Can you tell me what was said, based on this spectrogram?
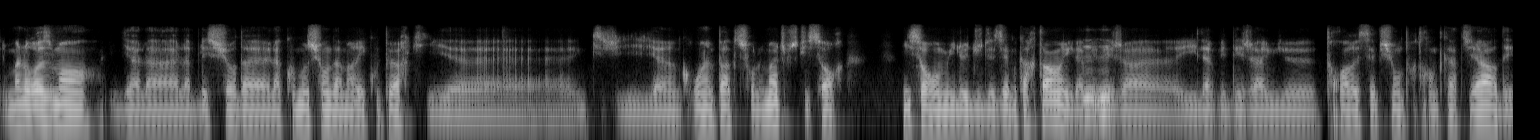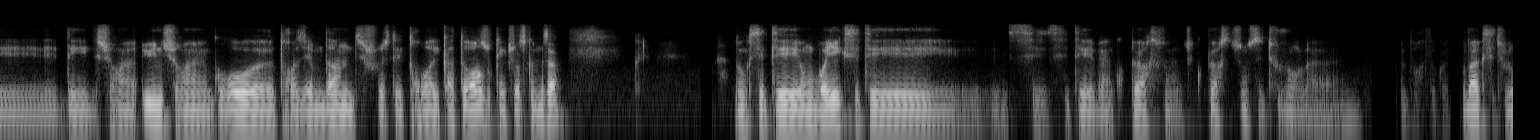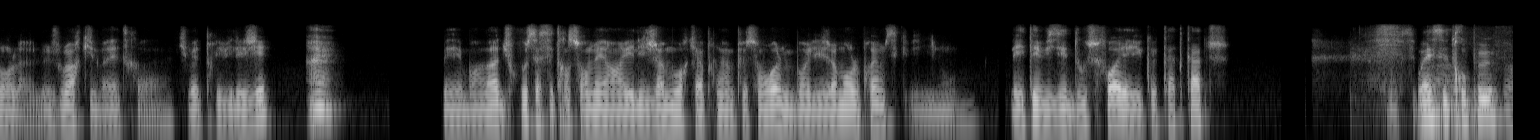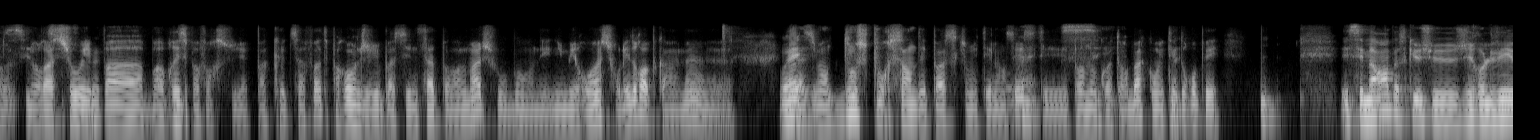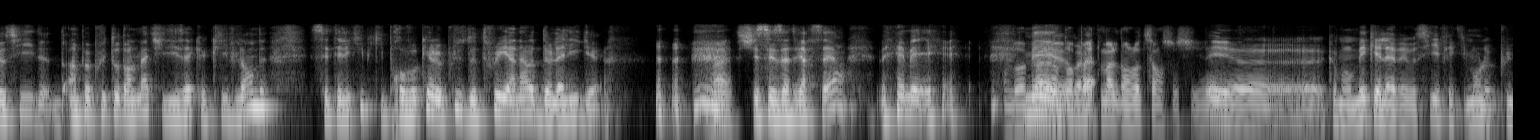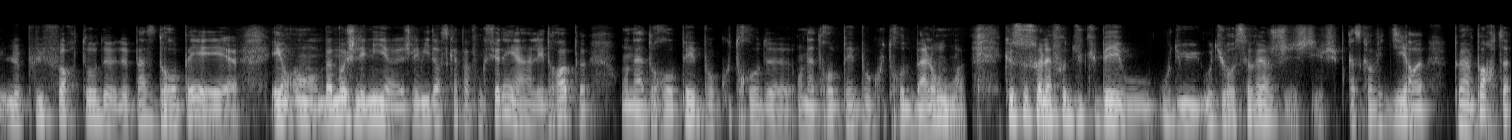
malheureusement, il y a la, la blessure, de, la commotion d'Amari Cooper qui, euh, qui a un gros impact sur le match puisqu'il sort, il sort au milieu du deuxième quart-temps. Il avait déjà, il avait déjà eu euh, trois réceptions pour 34 yards et des, sur un, une sur un gros euh, troisième down, je crois que c'était 3 et 14 ou quelque chose comme ça. Donc c'était, on voyait que c'était, c'était ben Cooper, enfin, Cooper, c'est toujours la, n'importe quoi. C'est toujours le, le joueur qui va être, euh, qui va être privilégié. Ouais. Mais bon là, du coup, ça s'est transformé en Elijah Moore qui a pris un peu son rôle. Mais bon, Elijah Moore, le problème, c'est qu'il a été visé 12 fois, il y a eu que 4 catchs. Ouais, c'est trop peu. Le, ratio est pas. Bon, après, c'est pas forcément pas que de sa faute. Par contre, j'ai vu passer une stat pendant le match où bon, on est numéro 1 sur les drops quand même. hein. Euh, Ouais. Quasiment 12% des passes qui ont été lancées, Ouais, c'était par nos quarterbacks qui ont été ouais. droppés. Et c'est marrant parce que j'ai relevé aussi, un peu plus tôt dans le match, il disait que Cleveland, c'était l'équipe qui provoquait le plus de three and out de la ligue Ouais. chez ses adversaires. Mais, mais, On doit, Mais, pas, on euh, doit voilà. pas être mal dans l'autre sens aussi. et euh, comment, mais qu'elle avait aussi effectivement le plus, le plus fort taux de, de passes droppées. Et, euh, et on, on- bah moi, je l'ai mis, je l'ai mis dans ce qui n'a pas fonctionné. Hein, les drops, on a droppé beaucoup trop de, on a droppé beaucoup trop de ballons. Que ce soit la faute du QB ou, ou du, ou du receveur, j'ai presque envie de dire, peu importe.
